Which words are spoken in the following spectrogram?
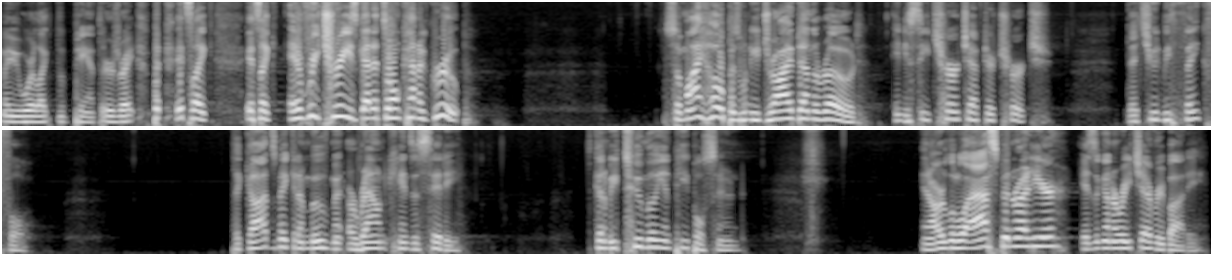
Maybe we're like the panthers, right? But it's like it's like every tree's got its own kind of group. So my hope is when you drive down the road and you see church after church, that you'd be thankful that God's making a movement around Kansas City. It's going to be 2 million people soon. And our little Aspen right here isn't going to reach everybody.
